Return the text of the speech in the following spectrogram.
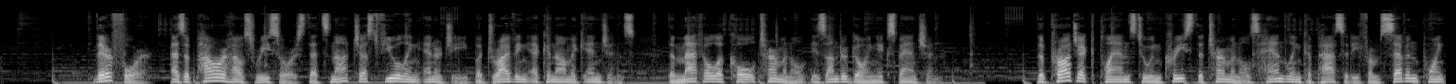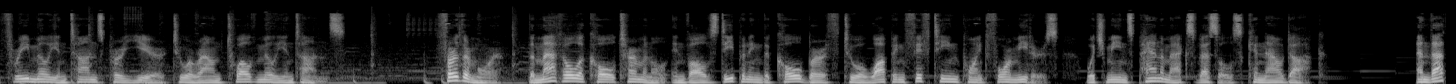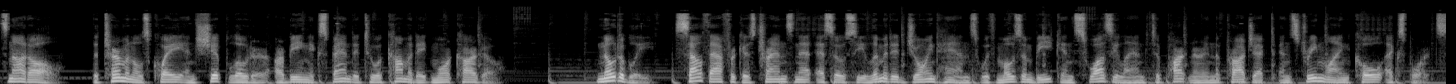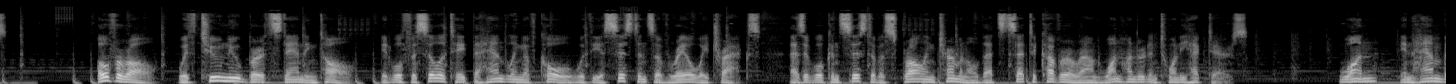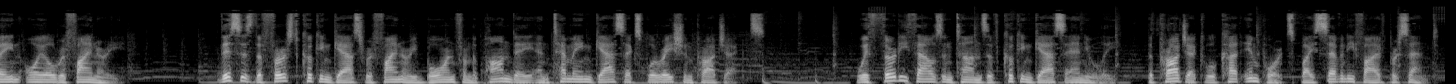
Therefore, as a powerhouse resource that's not just fueling energy but driving economic engines, the Matola coal terminal is undergoing expansion. The project plans to increase the terminal's handling capacity from 7.3 million tons per year to around 12 million tons. Furthermore, the Matola coal terminal involves deepening the coal berth to a whopping 15.4 meters, which means Panamax vessels can now dock. And that's not all the terminal's quay and ship loader are being expanded to accommodate more cargo. Notably, South Africa's Transnet SOC Limited joined hands with Mozambique and Swaziland to partner in the project and streamline coal exports. Overall, with two new berths standing tall, it will facilitate the handling of coal with the assistance of railway tracks, as it will consist of a sprawling terminal that's set to cover around 120 hectares. 1. Inhambane Oil Refinery this is the first cooking gas refinery born from the Pande and Temane gas exploration projects. With 30,000 tons of cooking gas annually, the project will cut imports by 75%.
